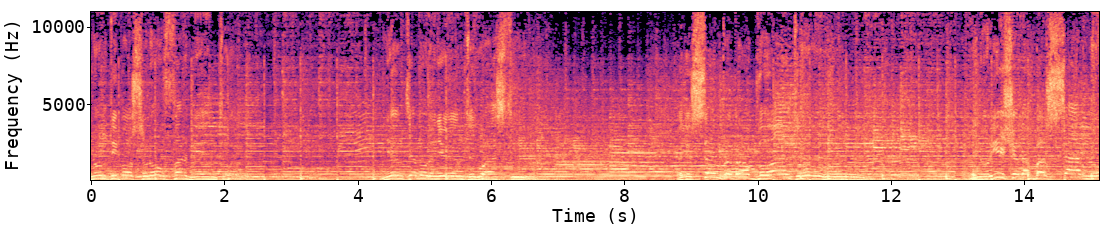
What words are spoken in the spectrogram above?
non ti possono far niente, niente amore, niente guasti, ed è sempre troppo alto. E non riesci ad abbassarlo,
